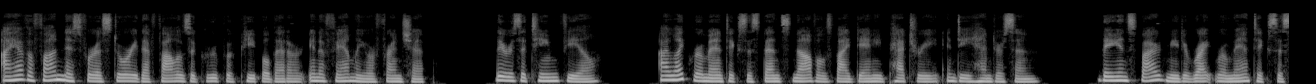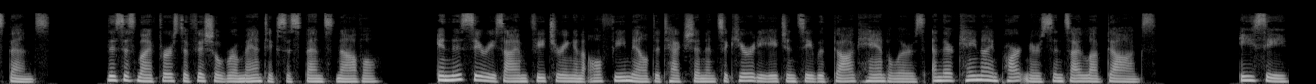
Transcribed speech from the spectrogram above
I have a fondness for a story that follows a group of people that are in a family or friendship. There is a team feel. I like romantic suspense novels by Dani Pettrey and Dee Henderson. They inspired me to write romantic suspense. This is my first official romantic suspense novel. In this series, I am featuring an all female detection and security agency with dog handlers and their canine partners since I love dogs. EC,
